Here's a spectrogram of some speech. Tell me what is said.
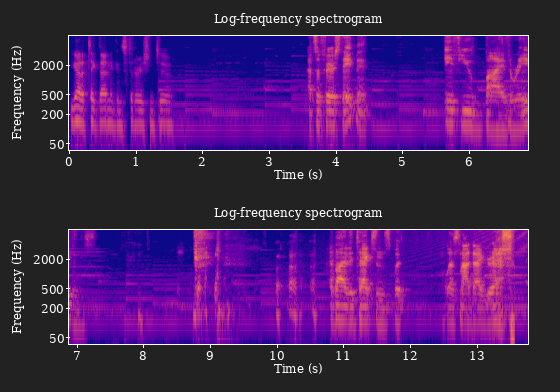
you got to take that into consideration too. That's a fair statement. If you buy the Ravens. I buy the Texans, but let's not digress.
